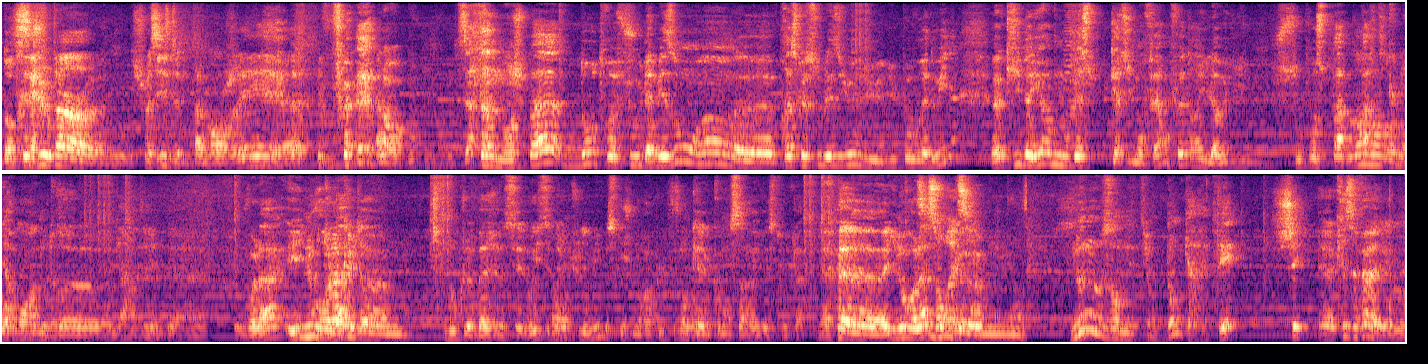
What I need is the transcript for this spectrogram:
D'entrée de jeu, Certains euh, choisissent de ne pas manger. euh, Alors, certains ne mangent pas, d'autres fouillent la maison, hein, euh, presque sous les yeux du, du pauvre Edwin, qui d'ailleurs nous laisse quasiment faire en fait. hein, il ne s'oppose pas non, particulièrement non, à notre. euh, Regardez. euh, voilà, et il nous relate. euh, donc, bah, c'est- oui, c'est bien que tu l'as mis parce que je me rappelle plus dans quel, comment ça arrivait ce truc-là. Euh, il nous relate donc. euh, nous nous en étions donc arrêtés Chez euh, Christopher Edwin.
